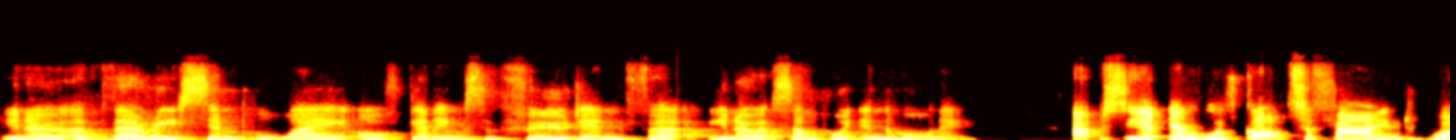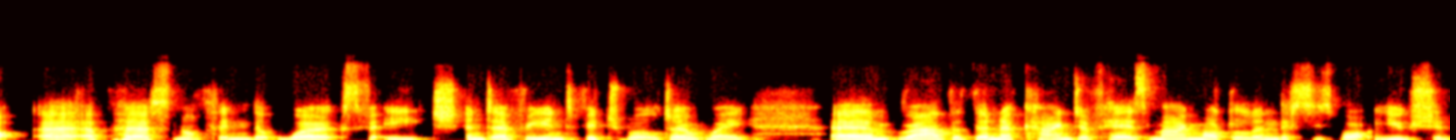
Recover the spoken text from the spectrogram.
you know a very simple way of getting some food in for you know at some point in the morning absolutely and we've got to find what uh, a personal thing that works for each and every individual don't we? Um, rather than a kind of here's my model and this is what you should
